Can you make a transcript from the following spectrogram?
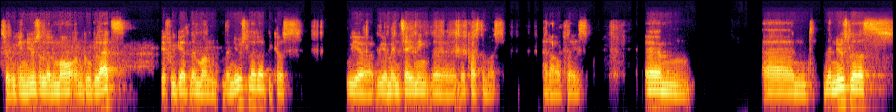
So we can use a little more on Google Ads if we get them on the newsletter because we are we are maintaining the the customers at our place. Um, and the newsletters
